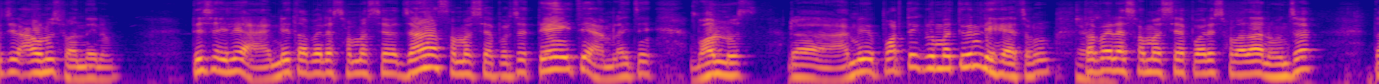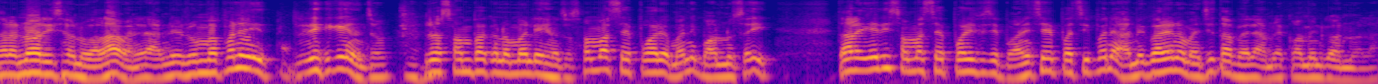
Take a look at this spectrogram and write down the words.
अर्कोचोटि आउनुहोस् भन्दैनौँ। त्यसैले हामीले तपाईँलाई समस्या जहाँ समस्या पर्छ त्यहीँ चाहिँ हामीलाई चाहिँ भन्नुहोस् र हामीले प्रत्येक रुममा त्यो पनि लेखेका छौँ तपाईँलाई समस्या पऱ्यो समाधान हुन्छ तर नरिसाउनु होला भनेर हामीले रुममा पनि लेखेकै हुन्छौँ र सम्पर्क नम्बर लेखेको हुन्छौँ। समस्या पऱ्यो भने भन्नुहोस् है। तर यदि समस्या परेपछि भनिसकेपछि पनि हामीले गरेनौँ भने चाहिँ तपाईँहरूले हामीलाई कमेन्ट गर्नु होला।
